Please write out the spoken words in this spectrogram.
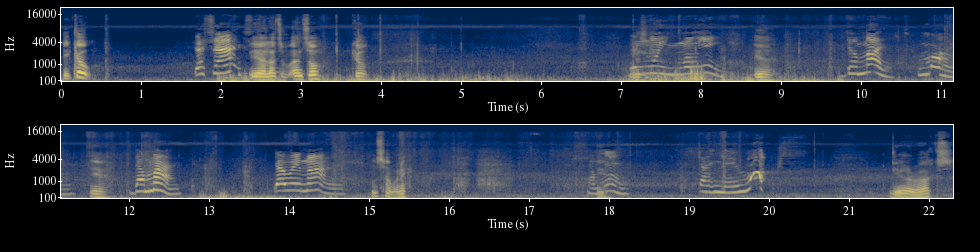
Hey, go. That's ants. Yeah, lots of ants. So, go. Mommy, mommy. Yeah, man. Man. yeah. The man. The man. What's happening? The Yeah. man. The rocks. Do you know rocks?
